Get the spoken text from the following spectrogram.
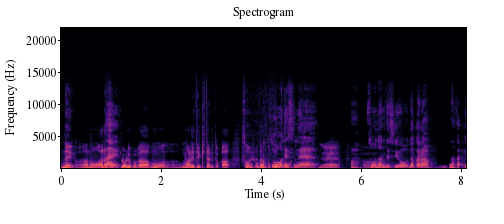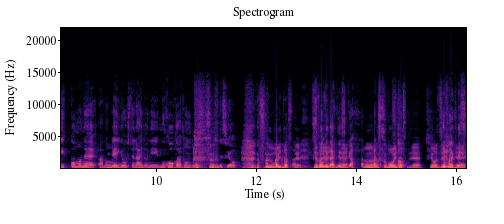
ね、あの、新たな協力がもう生まれてきたりとか、そういうふうなところもそうですね。うんそうなんですよ。だから、なんか一個もね、あの、うん営業してないのに、向こうからどんどんやってくるんですよ。すごいですね。すごくないですかうん、すごいですね。いや、ぜひね、ね。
